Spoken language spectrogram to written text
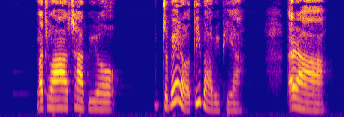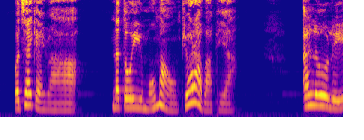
။ငါထွားချပြီးတော့တပည့်တော်သိပါပြီဖေ။အဲ့ဒါဝက်ချက်ကံရွာနှစ်တိုးကြီးမိုးမောင်ပြောတာပါဖေ။အဲ့လိုလေ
